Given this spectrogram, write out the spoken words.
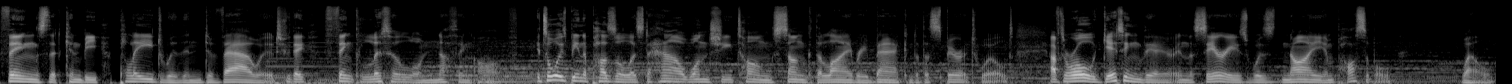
things that can be played with and devoured, who they think little or nothing of. It's always been a puzzle as to how Wan Shi Tong sunk the library back into the spirit world. After all, getting there in the series was nigh impossible. Well,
